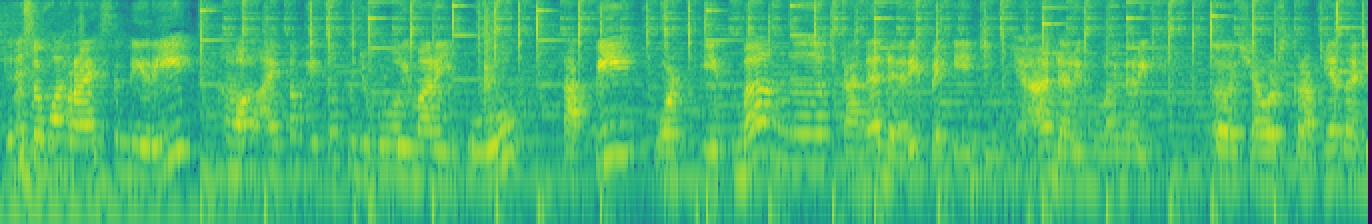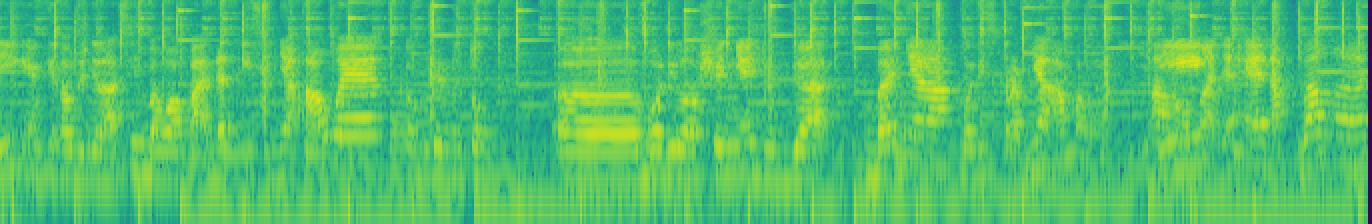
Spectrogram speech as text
Jadi untuk semua price sendiri, Hmm. all item itu 75.000 tapi worth it banget karena dari packagingnya, dari mulai dari uh, shower scrubnya tadi yang kita udah jelasin bahwa padat isinya awet, kemudian untuk uh, body lotionnya juga banyak, body scrubnya apalagi. Jadi aromanya enak banget.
